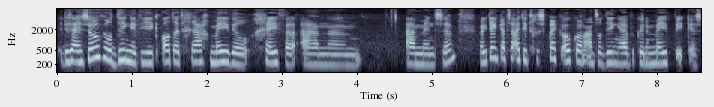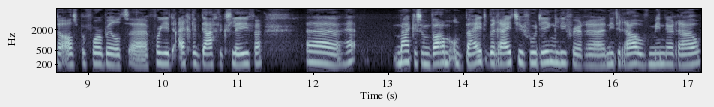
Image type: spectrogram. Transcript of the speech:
er zijn zoveel dingen die ik altijd graag mee wil geven aan, ehm, aan mensen. Maar ik denk dat ze uit dit gesprek ook al een aantal dingen hebben kunnen meepikken. Zoals bijvoorbeeld eh, voor je eigenlijk dagelijks leven. Eh, hè, maak eens een warm ontbijt. Bereid je voeding. Liever niet rauw of minder rauw.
